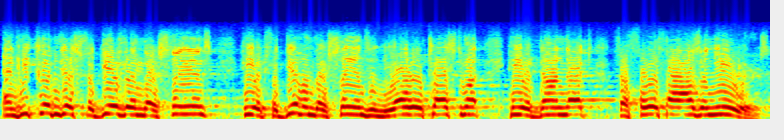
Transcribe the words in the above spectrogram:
and he couldn't just forgive them their sins. He had forgiven their sins in the Old Testament. He had done that for 4,000 years.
